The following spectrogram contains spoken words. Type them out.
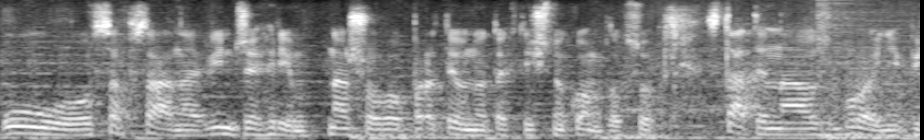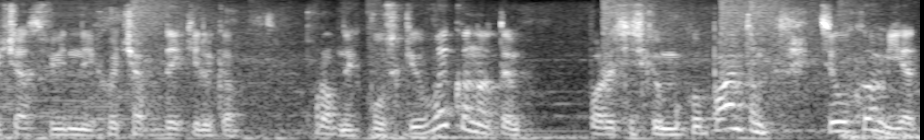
у Сапсана, він же Грім, нашого оперативно-тактичного комплексу, стати на озброєнні під час війни, хоча б декілька пробних пусків виконати по російським окупантам, цілком є.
